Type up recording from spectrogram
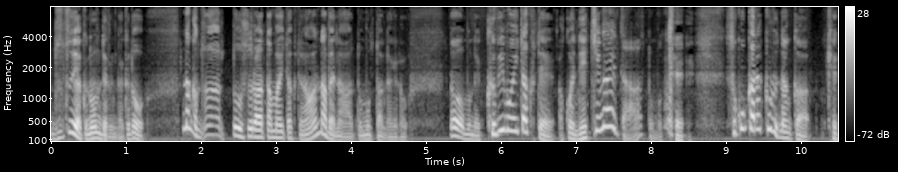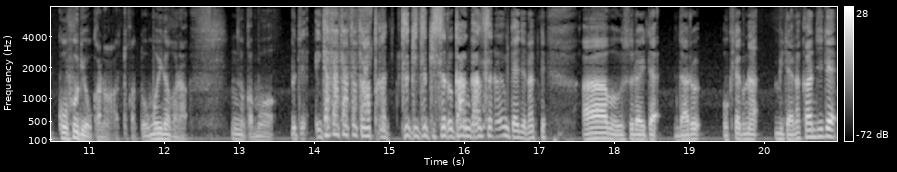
頭痛薬飲んでるんだけど、なんかずーっとうすら頭痛くてなんだべなと思ったんだけど、だからもうね、首も痛くて、あ、これ寝違えた？と思って、そこから来るなんか血行不良かなとかって思いながら、なんかもう、別に、いたたたたたとか、ズキズキする、ガンガンする、みたいじゃなくて、ああ、もう薄ら痛い、だる、起きたくない、みたいな感じで、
